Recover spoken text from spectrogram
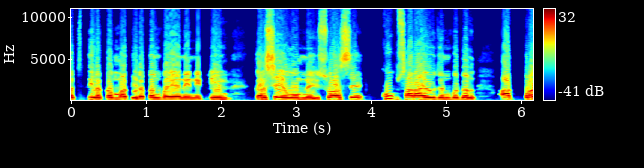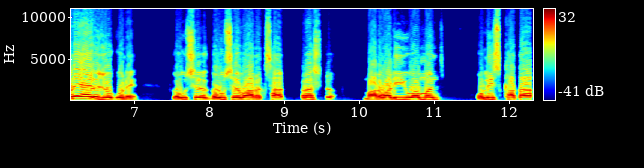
બચતી રકમમાંથી રતનભાઈ અને એની ટીમ કરશે એવો અમને વિશ્વાસ છે. ખૂબ સારા આયોજન બદલ આ ત્રણેય આયોજકોને ગૌ ગૌ સેવા રક્ષા ટ્રસ્ટ, મારવાડી યુવા મંચ પોલીસ ખાતા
